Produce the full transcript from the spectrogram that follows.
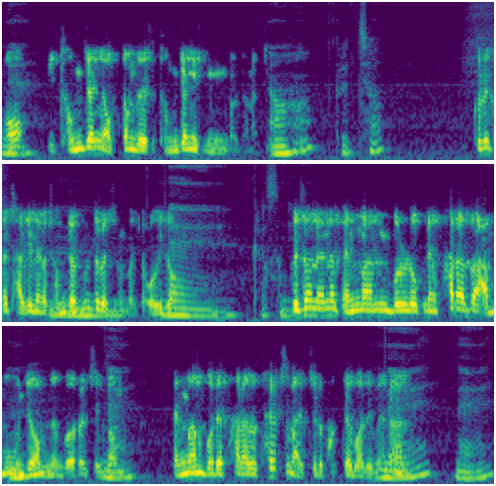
어? 네. 이 경쟁이 없던 거에서 경쟁이 생긴 거잖아. 지금. 어허. 그렇죠. 그러니까 자기네가 점점 음. 힘들어지는 거죠. 오히려. 네. 그렇습니다. 그전에는 100만 불로 그냥 팔아도 아무 문제 음. 없는 거를 지금 네. 100만 불에 팔아도 살지 말지로 바뀌어버리면은 네. 네.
